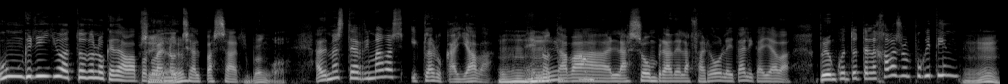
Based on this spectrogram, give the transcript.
un grillo a todo lo que daba por Sí, la ¿eh? noche al pasar. Venga. Además te arrimabas y claro, callaba. ¿eh? Ujú. Notaba la sombra de la farola y tal y callaba. Pero en cuanto te alejabas un poquitín, Mm.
